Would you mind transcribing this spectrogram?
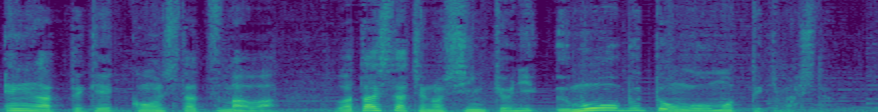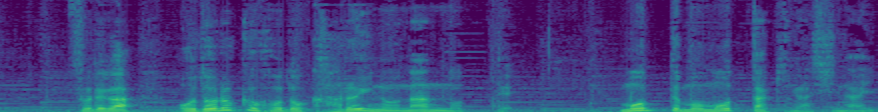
縁あって結婚した妻は私たちの新居に羽毛布団を持ってきました。それが驚くほど軽いのなんのって。持っても持った気がしない。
